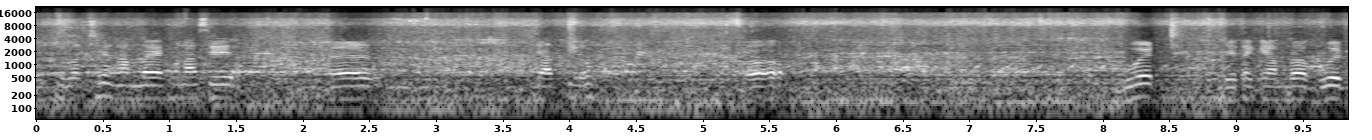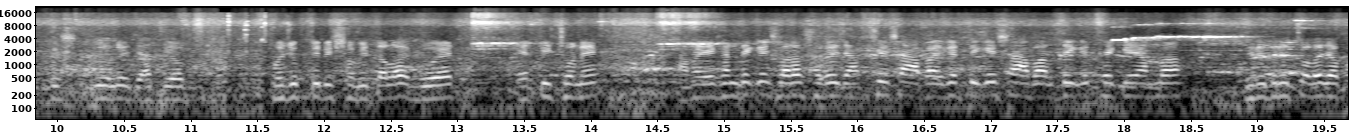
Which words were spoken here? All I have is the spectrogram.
দেখতে পাচ্ছেন আমরা এখন আছি জাতীয় বুয়েট, যেটাকে আমরা বুয়েট বিশ্ববিদ্যালয় জাতীয় প্রযুক্তি বিশ্ববিদ্যালয়, বুয়েট এর পিছনে। আমরা এখান থেকে সরাসরি যাচ্ছি, শাহবাগের দিকে, শাহবাগ দিকে থেকে আমরা ধীরে ধীরে চলে যাব।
